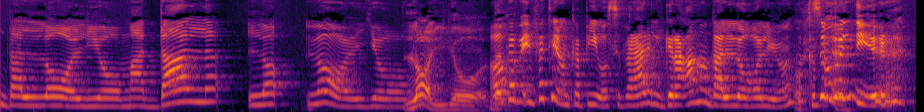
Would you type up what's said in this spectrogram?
Non dall'olio, ma dall'olio. L'olio... Ho capi- infatti non capivo separare il grano dall'olio. Cosa capito. vuol dire?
